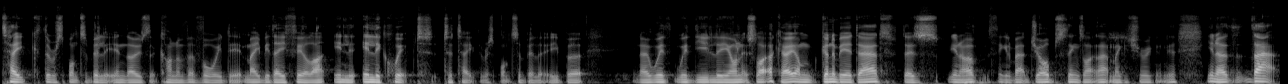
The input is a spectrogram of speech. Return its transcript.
take the responsibility and those that kind of avoid it. Maybe they feel uh, ill- ill-equipped to take the responsibility, but you know, with with you, Leon, it's like okay, I'm going to be a dad. There's you know, thinking about jobs, things like that, making sure you can, you know, that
